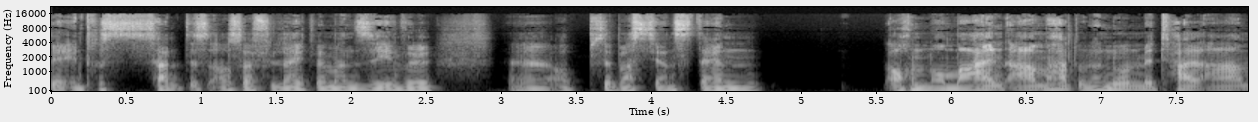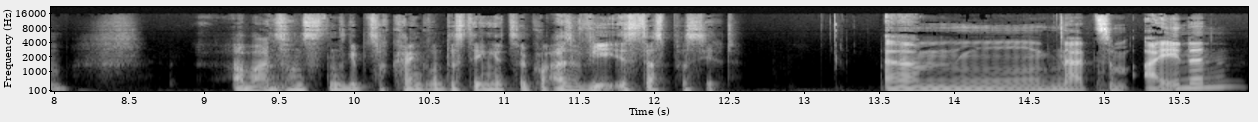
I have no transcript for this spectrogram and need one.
der interessant ist, außer vielleicht, wenn man sehen will, äh, ob Sebastian Stan auch einen normalen Arm hat oder nur einen Metallarm. Aber ansonsten gibt es doch keinen Grund, das Ding hier zu gucken. Also wie ist das passiert? Ähm, na, zum einen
